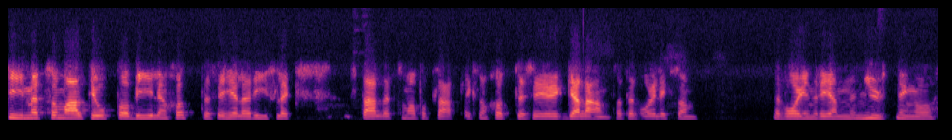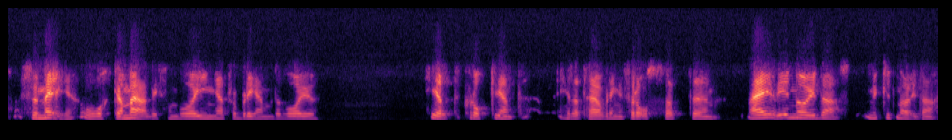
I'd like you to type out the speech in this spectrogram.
teamet som alltihopa och bilen skötte sig, hela Riflex-stallet som var på plats liksom skötte sig galant. Så att det var ju liksom, det var ju en ren njutning och, för mig att åka med liksom. Det var inga problem. Det var ju helt klockrent hela tävlingen för oss. Så att, eh, nej, vi är nöjda, mycket nöjda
